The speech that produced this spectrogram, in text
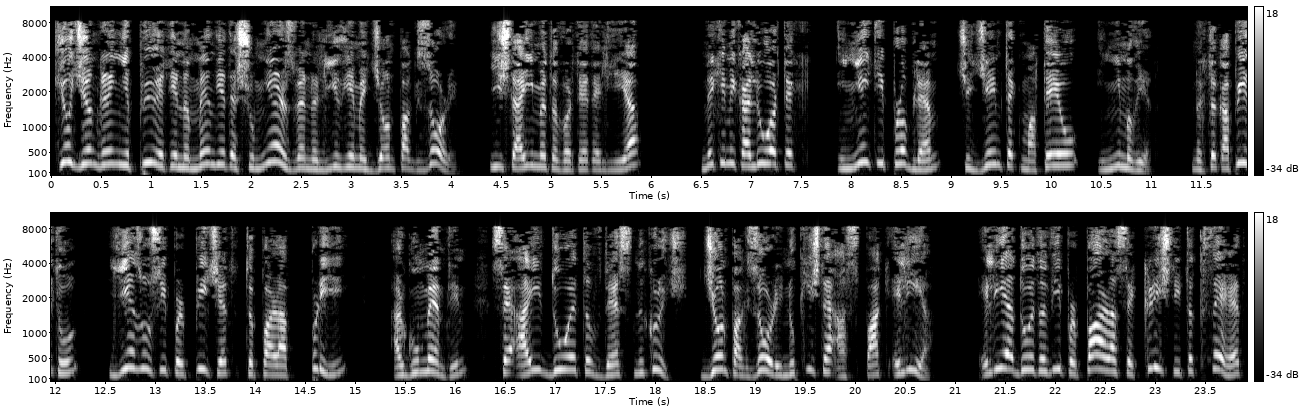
Kjo gjë ngren një pyetje në mendjet e shumë njerëzve në lidhje me Gjon Pagëzorin. Ishte ai me të vërtetë Elia? Ne kemi kaluar tek i njëjti problem që gjejmë tek Mateu 11. Në këtë kapitull, Jezusi përpiqet të paraprijë argumentin se ai duhet të vdesë në kryq. Gjon Pagëzori nuk ishte aspak Elia. Elia duhet të vijë përpara se Krishti të kthehet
